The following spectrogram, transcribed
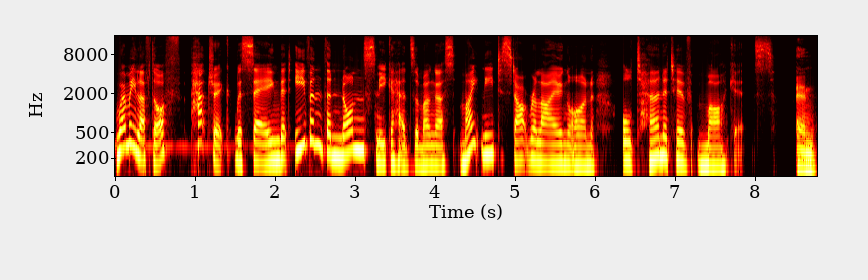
When we left off, Patrick was saying that even the non sneakerheads among us might need to start relying on alternative markets. And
